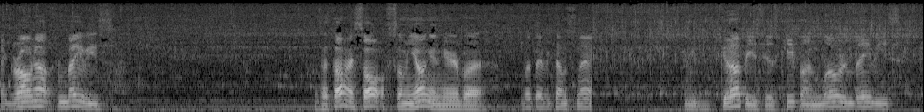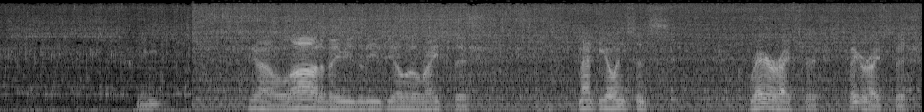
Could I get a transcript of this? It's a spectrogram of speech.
Had grown up from babies. I thought I saw some young in here, but but they become snacks. These guppies just keep unloading babies. You got a lot of babies of these yellow rice fish. Matanensis rare rice fish, bigger rice fish.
